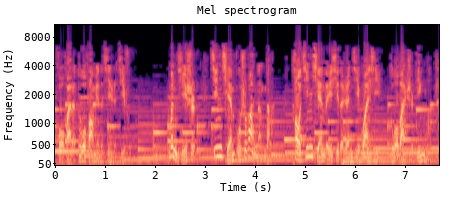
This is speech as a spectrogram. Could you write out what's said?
破坏了多方面的信任基础。问题是，金钱不是万能的，靠金钱维系的人际关系多半是冰冷的。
